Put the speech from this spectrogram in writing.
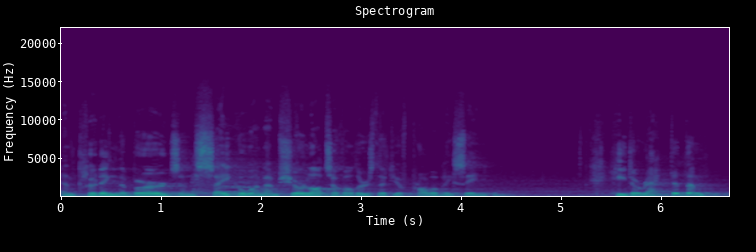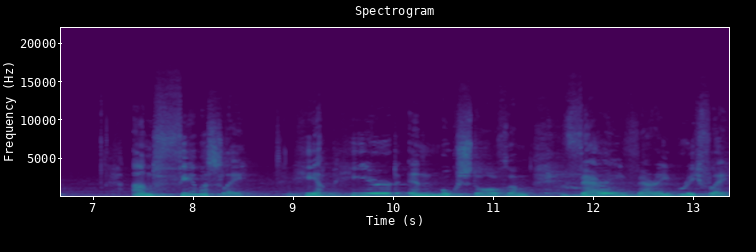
including The Birds and Psycho, and I'm sure lots of others that you've probably seen. He directed them, and famously, he appeared in most of them very, very briefly.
